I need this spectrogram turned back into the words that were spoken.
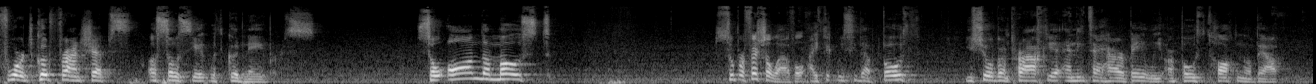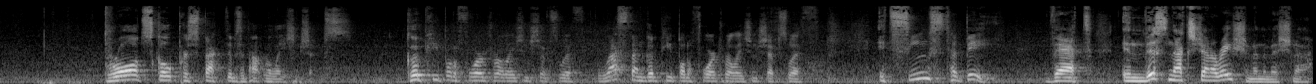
Forge good friendships, associate with good neighbors. So, on the most superficial level, I think we see that both Yeshua ben Prachia and Nittai HaArbeli are both talking about broad scope perspectives about relationships good people to forge relationships with, less than good people to forge relationships with. It seems to be that in this next generation in the Mishnah,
